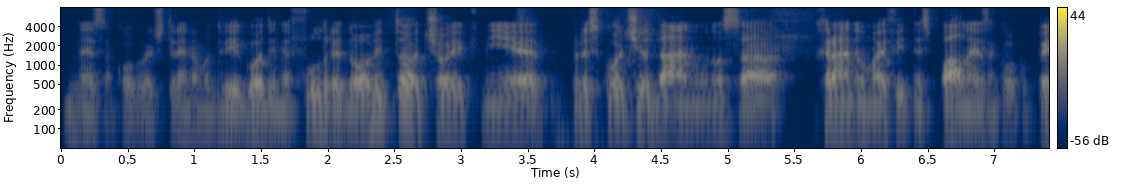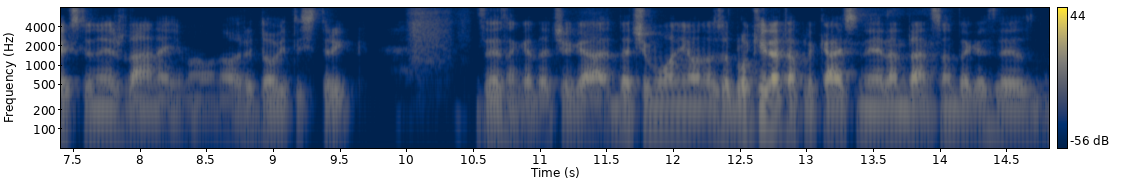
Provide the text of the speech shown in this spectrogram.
ne znam koliko već trenamo, dvije godine full redovito, čovjek nije preskočio dan unosa hrane u MyFitnessPal, ne znam koliko, 500 i neš dana ima ono redoviti strik. Zezam ga da će, ga, da će mu oni ono zablokirati aplikaciju na jedan dan, sam da ga zeznu.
